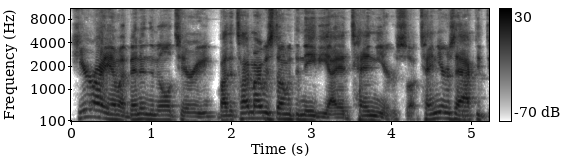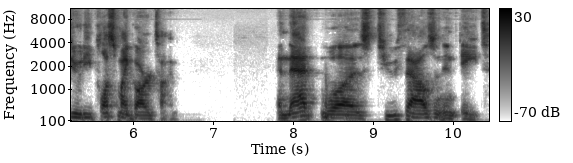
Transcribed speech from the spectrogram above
here I am. I've been in the military. By the time I was done with the Navy, I had 10 years. So 10 years active duty plus my guard time. And that was 2008.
